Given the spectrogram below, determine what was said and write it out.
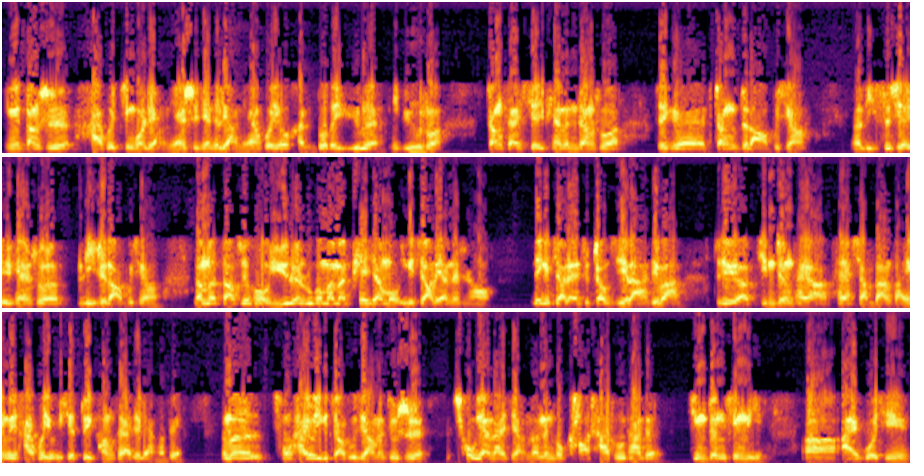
因为当时还会经过两年时间，这两年会有很多的舆论。你比如说，张三写一篇文章说这个张指导不行，呃，李四写一篇说李指导不行。那么到最后，舆论如果慢慢偏向某一个教练的时候，那个教练就着急了，对吧？这就要竞争，他要他要想办法，因为还会有一些对抗赛这两个队。那么从还有一个角度讲呢，就是球员来讲呢，能够考察出他的。竞争心理啊，爱国心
